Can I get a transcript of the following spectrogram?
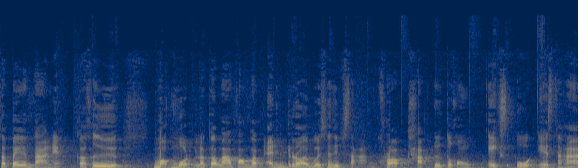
สเปคต่างๆเนี่ยก็คือบอกหมด แล้วก็มาพร้อมกับ Android เวอร์ชัน13 ครอบทับด้วยตัวของ XOS นะคะ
